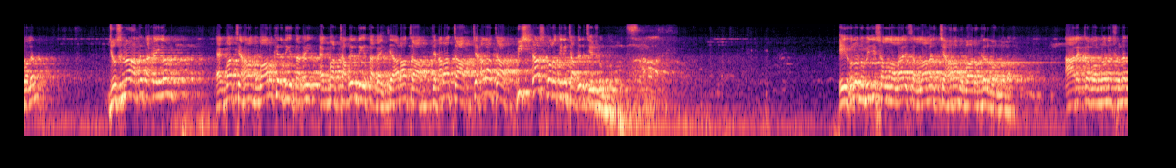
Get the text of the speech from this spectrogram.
বলেন, জ্যোৎস্না রাতে তাকাইলাম একবার চেহারা মুবারকের দিকে তাকাই, একবার চাঁদের দিকে তাকাই, চেহারা চাঁদ চেহারা চাঁদ চেহারা চাঁদ, বিশ্বাস করো তিনি চাঁদের চেয়ে সুন্দর। এই হলো নবীজি সাল্লাহ সাল্লামের চেহারা মুবারকের বর্ণনা। আর একটা বর্ণনা শোনেন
